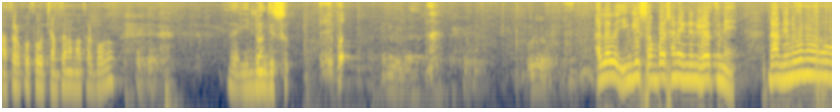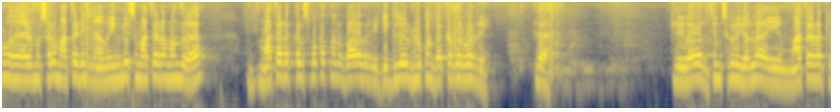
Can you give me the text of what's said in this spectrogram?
ಮಾತಾಡ್ಕೋತ ಹೋದ್ ಚಂದನ ಮಾತಾಡ್ಬೋದು. ಇಲ್ಲೊಂದು ಇಲ್ಲೊಂದಿವ್ಸು ಅಲ್ಲಲ್ಲ ಇಂಗ್ಲೀಷ್ ಸಂಭಾಷಣೆಗೆ ನಿನಗೆ ಹೇಳ್ತೀನಿ. ನಾನು ನಿನಗೂ ಎರಡು ಮೂರು ಸಲ ಮಾತಾಡೀನಿ. ನಾವು ಇಂಗ್ಲೀಷ್ ಮಾತಾಡಮಂದ್ರೆ ಮಾತಾಡೋಕೆ ಕಲಿಸ್ಬೇಕಂತ ನನಗೆ ಭಾಳ ಅದ್ರಿ. ಡಿಗ್ರಿ ಅವ್ರು ಹಿಡ್ಕೊಂಡು ಬೇಕಾದವ್ರು ಬರಲಿ. ಇಲ್ಲ ಈಗ ಯಾವ ಜಿಮ್ಸ್ಗಳಿಗೆಲ್ಲ ಈ ಮಾತಾಡೋಕೆ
